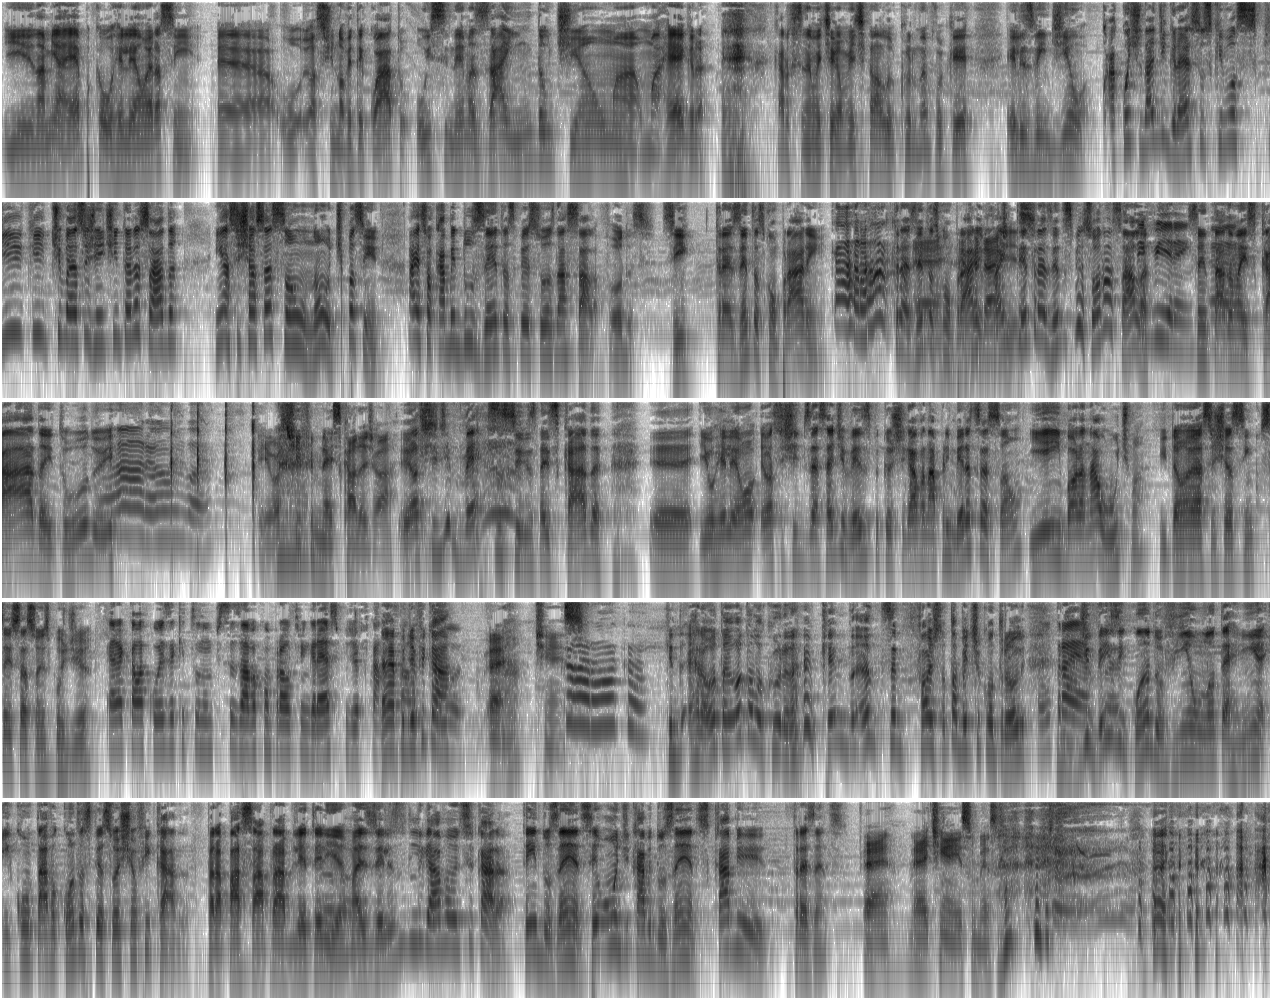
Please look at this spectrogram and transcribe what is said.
E na minha época, O Rei Leão era assim. é, eu assisti em 94, os cinemas ainda tinham uma, uma regra. cara, o cinema antigamente era uma loucura, né? Porque eles vendiam a quantidade de ingressos que, você, que, que tivesse gente interessada em assistir a sessão. Não, tipo assim, aí só cabem 200 pessoas na sala. Foda-se. Se 300 comprarem, Caraca! 300 É, comprarem, é vai ter isso. 300 pessoas na sala. Se virem, Sentada é. na escada e tudo. E Caramba! Eu assisti filme na escada já. eu assisti diversos filmes na escada. é, e o Rei Leão eu assisti 17 vezes porque eu chegava na primeira sessão e ia embora na última. Então eu assistia 5, 6 sessões por dia. Era aquela coisa que tu não precisava comprar outro ingresso, podia ficar na É, sala podia ficar. É, tinha isso. Caraca! Que era outra, outra loucura, né? Porque você foge totalmente do controle. Outra De época. vez em quando vinha um lanterninha e contava quantas pessoas tinham ficado para passar pra bilheteria. Mas eles ligavam e disse, cara, tem 200? Onde cabe 200? Cabe 300. É, é, tinha isso mesmo.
